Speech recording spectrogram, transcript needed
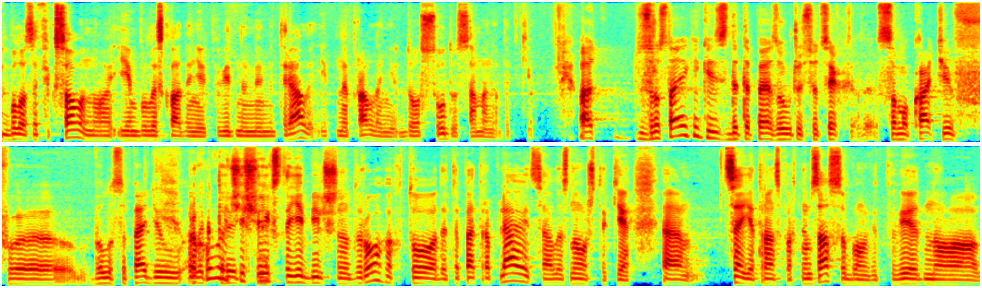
було зафіксовано і були складені відповідні матеріали і направлені до суду саме на батьків. А зростає кількість ДТП за участю цих самокатів, е, велосипедів? Враховуючи, що їх стає більше на дорогах, то ДТП трапляються, але знову ж таки це є транспортним засобом. Відповідно,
